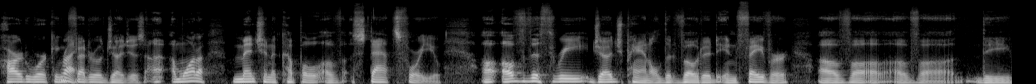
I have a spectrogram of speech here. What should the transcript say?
hardworking Right. federal judges. I, I want to mention a couple of stats for you. Uh, of the three judge panel that voted in favor of uh, of uh, the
